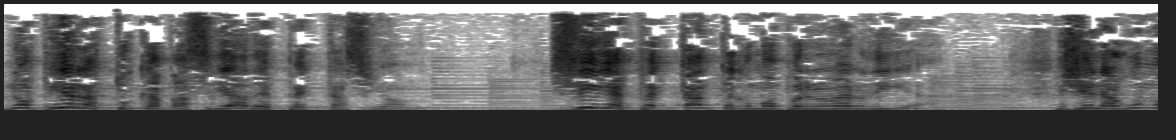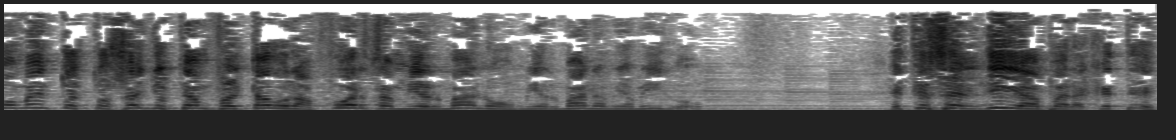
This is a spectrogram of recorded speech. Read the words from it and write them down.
No pierdas tu capacidad de expectación. Sigue expectante como primer día. Y si en algún momento estos años te han faltado la fuerza, mi hermano, mi hermana, mi amigo, este es el día para que te,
